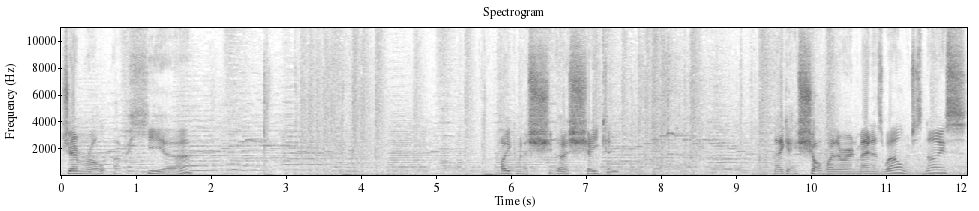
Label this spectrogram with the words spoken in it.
general up here. Pikemen are, sh are shaken. They're getting shot by their own men as well, which is nice.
